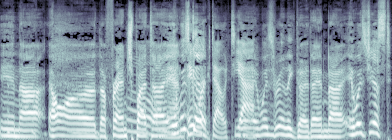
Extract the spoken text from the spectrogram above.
in uh, uh, the French, but Oh, uh, man. it was It good. worked out, yeah. It, it was really good, and uh, it was just.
